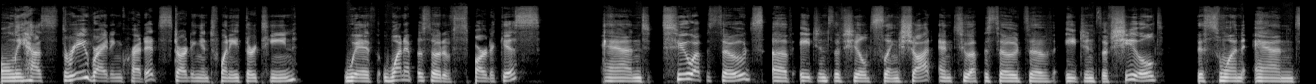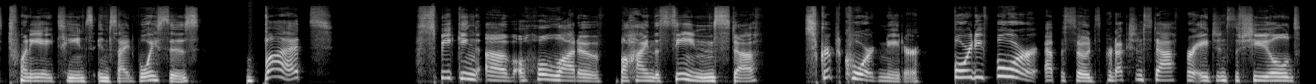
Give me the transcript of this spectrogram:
only has three writing credits starting in 2013 with one episode of Spartacus and two episodes of Agents of S.H.I.E.L.D. Slingshot and two episodes of Agents of S.H.I.E.L.D., this one and 2018's Inside Voices. But speaking of a whole lot of behind the scenes stuff, script coordinator, 44 episodes, production staff for Agents of S.H.I.E.L.D.,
